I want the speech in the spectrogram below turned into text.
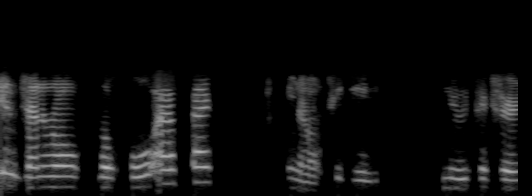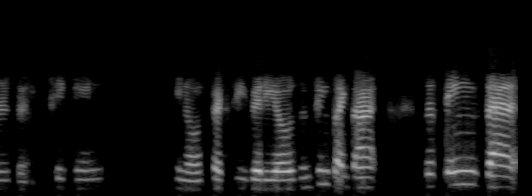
in general, the whole aspect, you know, taking nude pictures and taking, you know, sexy videos and things like that. The things that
